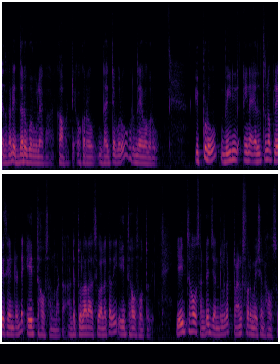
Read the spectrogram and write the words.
ఎందుకంటే ఇద్దరు గురువులే కాబట్టి. ఒకరు దైత్య గురువు ఒకరు దేవగురువు ఇప్పుడు వీళ్ళు ఆయన వెళ్తున్న ప్లేస్ ఏంటంటే ఎయిత్ హౌస్ అనమాట అంటే తులారాశి వాళ్ళకి అది ఎయిత్ హౌస్ అవుతుంది. ఎయిత్ హౌస్ అంటే జనరల్గా ట్రాన్స్ఫర్మేషన్ హౌస్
